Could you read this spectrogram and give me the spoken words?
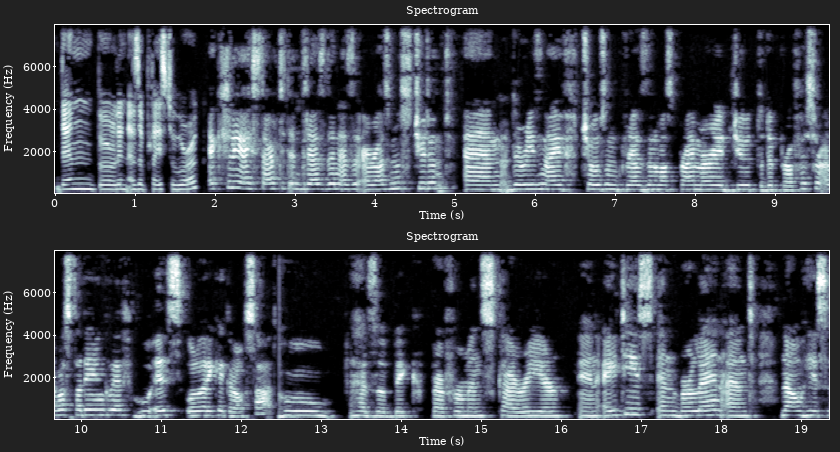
then Berlin as a place to work? Actually, I started in Dresden as an Erasmus student, and the reason I've chosen Dresden was primarily due to the professor I was studying with, who is Ulrike Grossarth, who has a big performance career in 80s in Berlin and now he's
